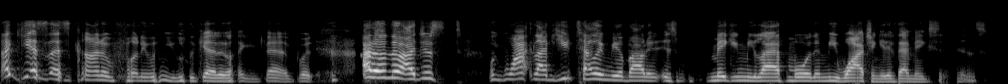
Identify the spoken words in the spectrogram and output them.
I guess that's kind of funny when you look at it like that, but I don't know. I just like why like you telling me about it is making me laugh more than me watching it, if that makes sense.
